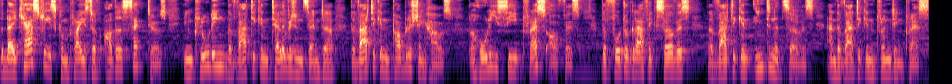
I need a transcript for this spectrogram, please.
The dicastery is comprised of other sectors, including the Vatican Television Center, the Vatican Publishing House, the Holy See Press Office, the Photographic Service, the Vatican Internet Service, and the Vatican Printing Press.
